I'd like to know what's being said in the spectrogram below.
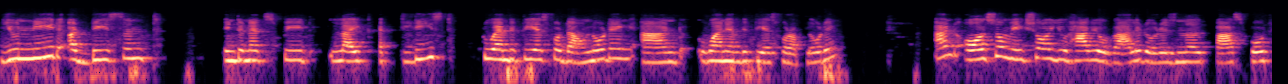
You need a decent internet speed like at least 2 Mbps for downloading and 1 Mbps for uploading. And also make sure you have your valid original passport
